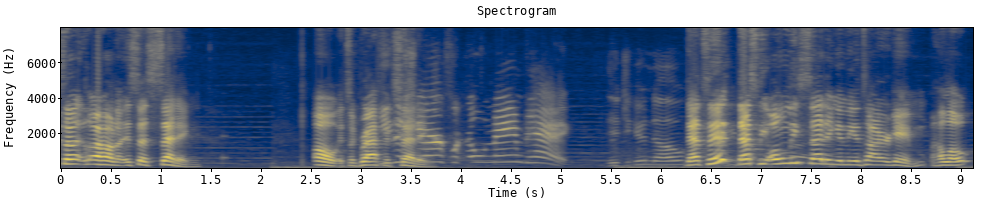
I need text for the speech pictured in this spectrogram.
So hold on. It says setting. Oh, it's a graphic He's a setting. sheriff with no name tag. Did you know? That's it. That's the only setting in the entire game. Hello.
